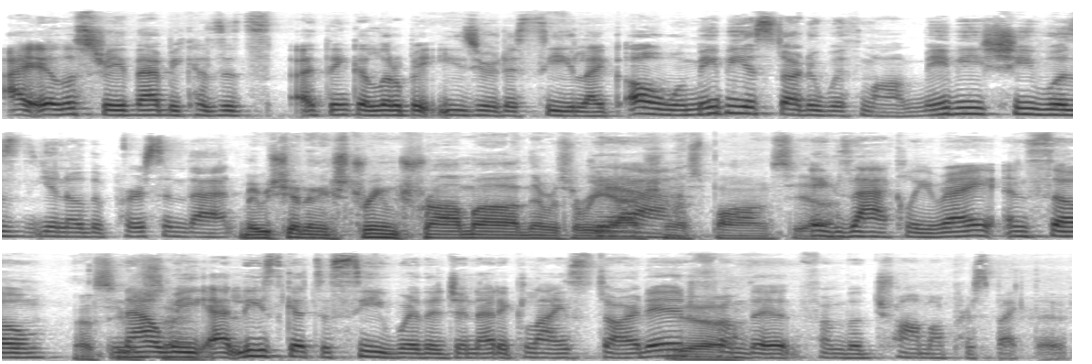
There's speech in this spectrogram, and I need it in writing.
I illustrate that because it's I think a little bit easier to see, like, oh, well, maybe it started with mom. Maybe she was, you know, the person that Maybe she had an extreme trauma and there was a reaction Yeah. response. Yeah. Exactly right, and so That's what you're now we at least get to see where the genetic line started Yeah. from the from the trauma perspective.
